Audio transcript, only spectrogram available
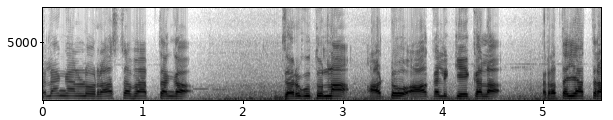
తెలంగాణలో రాష్ట్ర వ్యాప్తంగా జరుగుతున్న ఆటో ఆకలి కేకల రథయాత్ర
